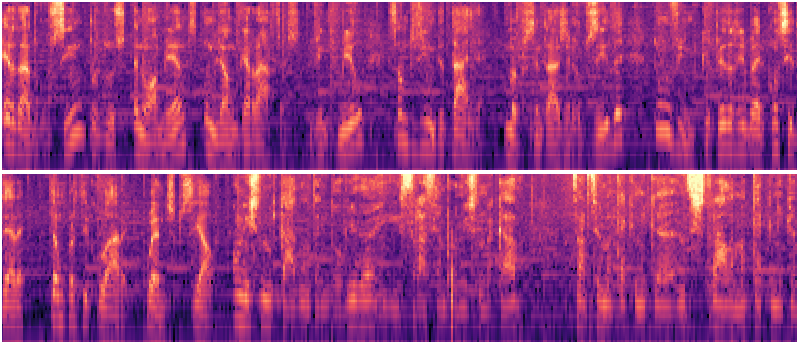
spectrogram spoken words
Herdade Rossim produz anualmente um milhão de garrafas. 20 mil são de vinho de talha, uma percentagem reduzida de um vinho que Pedro Ribeiro considera tão particular quanto especial. Um nicho de mercado, não tenho dúvida, e será sempre um nicho de mercado. Apesar de ser uma técnica ancestral, é uma técnica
